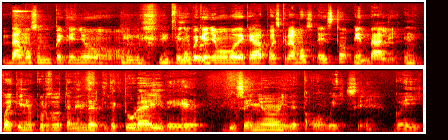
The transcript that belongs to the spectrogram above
damos un pequeño, un, un pequeño un pequeño momo de que, ah, pues creamos esto en. Dali. Un pequeño curso también de arquitectura y de diseño y de todo, güey. Sí. Güey,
